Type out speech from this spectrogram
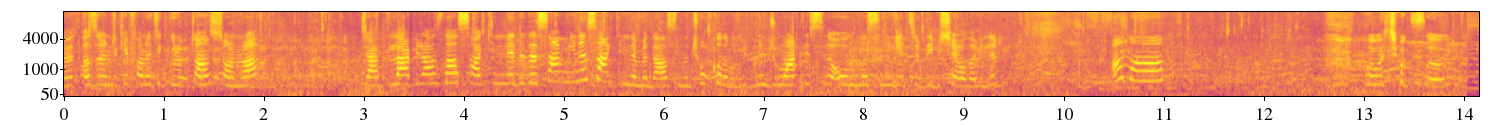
Evet az önceki fanatik gruptan sonra caddeler biraz daha sakinledi desem yine sakinlemedi aslında. Çok kalabalık. Bugün cumartesi olmasının getirdiği bir şey olabilir. Ama hava çok soğuk.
